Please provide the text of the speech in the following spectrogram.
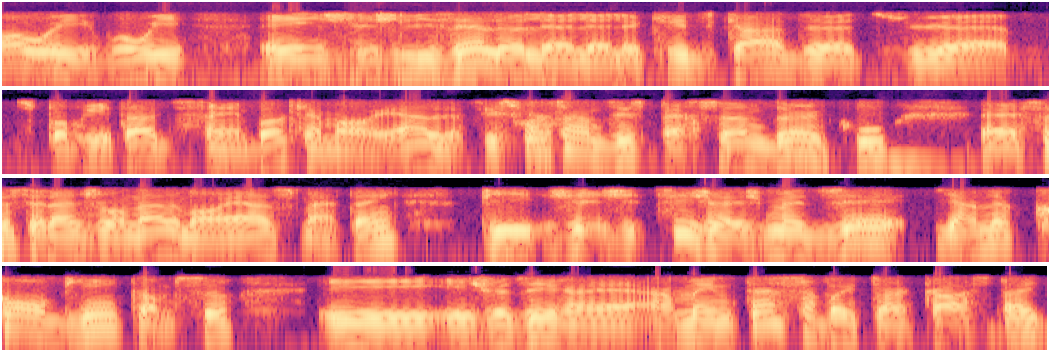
Oh oui, oui, oui. Et je, lisais là, le, le, cri du cœur du, euh, du propriétaire du Saint-Boc à Montréal. C'est 70 personnes d'un coup. Euh, ça, c'est dans le journal de Montréal ce matin. Puis, je, je, je, me disais, il y en a combien comme ça? Et, et je veux dire, euh, en même temps, ça va être un casse-tête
